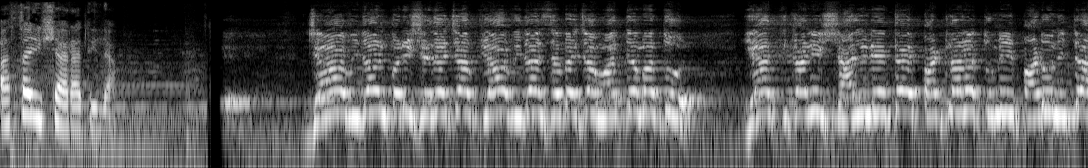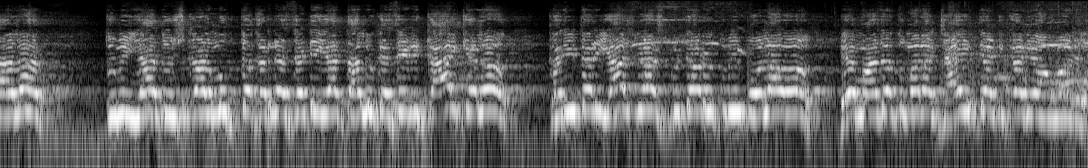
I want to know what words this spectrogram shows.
असा इशारा दिला. ज्या विधान परिषदेच्या ज्या विधानसभेच्या माध्यमातून या ठिकाणी शालिनेताई पाटलांना तुम्ही पाडून इथे आलात तुम्ही या दुष्काळ मुक्त करण्यासाठी या तालुक्यासाठी काय केलं? कधीतरी याच व्यासपीठावर तुम्ही बोलावं. हे माझं तुम्हाला जाहीर त्या ठिकाणी आव्हान आहे.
